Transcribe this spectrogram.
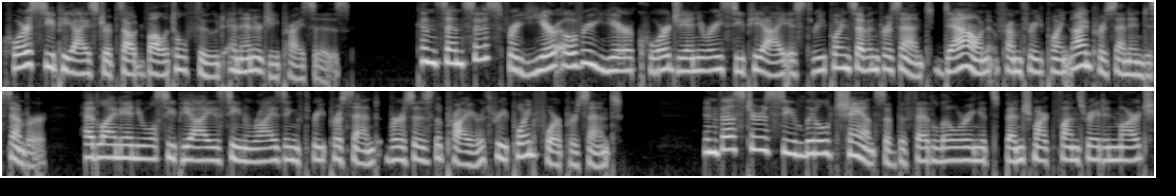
Core CPI strips out volatile food and energy prices. Consensus for year over year core January CPI is 3.7%, down from 3.9% in December, Headline annual CPI is seen rising 3% versus the prior 3.4%. Investors see little chance of the Fed lowering its benchmark funds rate in March,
